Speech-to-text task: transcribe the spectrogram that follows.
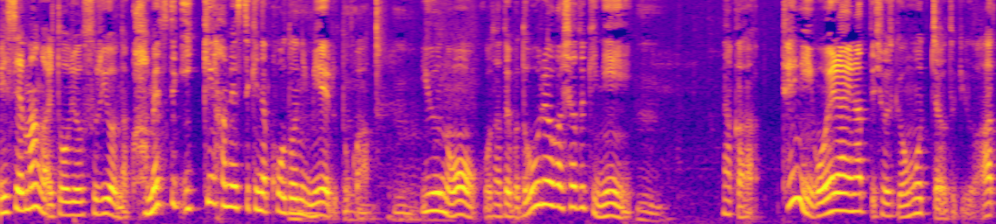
衛星漫画に登場するような破滅的、一見破滅的な行動に見えるとか、いうのを、こう、例えば同僚がした時に、うん。なんか、手に負えないなって正直思っちゃう時があっ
